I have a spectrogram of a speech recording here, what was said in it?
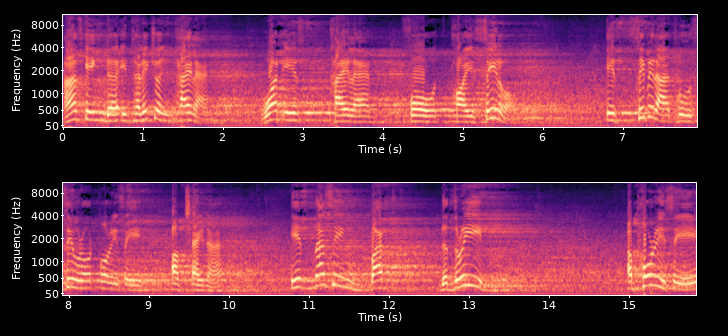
asking the intellectual in Thailand, what is Thailand 4.0? It's similar to Road policy of China. It's nothing but the dream, a policy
